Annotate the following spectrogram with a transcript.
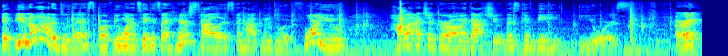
if you know how to do this or if you want to take it to a hairstylist and have them do it for you, holla at your girl and I got you. This can be yours. All right.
